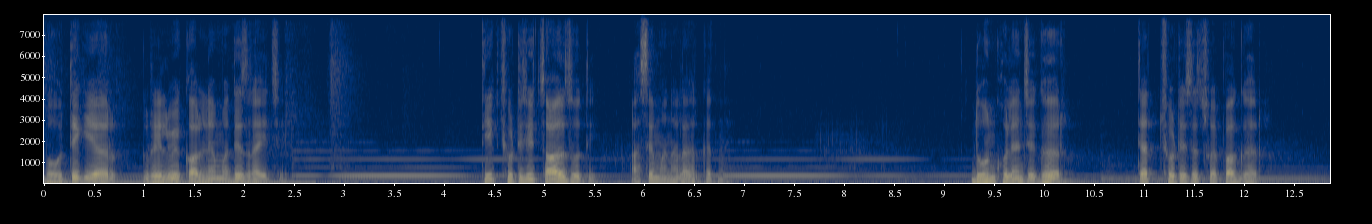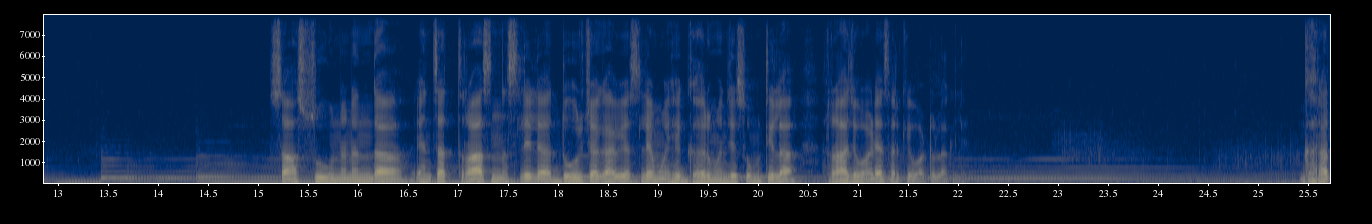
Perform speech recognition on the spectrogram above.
बहुतेक या रेल्वे कॉलन्यामध्येच राहायचे. ती एक छोटीशी चाळच होती असे म्हणायला हरकत नाही. दोन खोल्यांचे घर त्यात छोटेसे स्वयंपाकघर सासू ननंदा यांचा त्रास नसलेल्या दूरच्या गावी असल्यामुळे हे घर म्हणजे सुमतीला राजवाड्यासारखे वाटू लागले. घरात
